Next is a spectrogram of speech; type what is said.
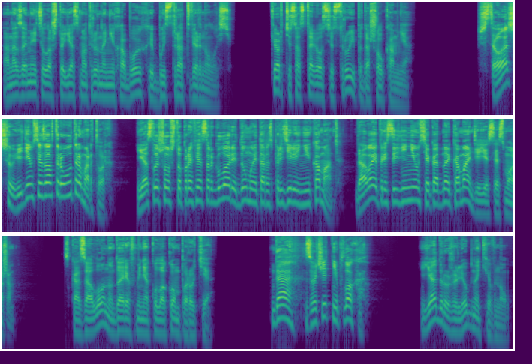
Она заметила, что я смотрю на них обоих, и быстро отвернулась. Кёртис оставил сестру и подошел ко мне. «Что ж, увидимся завтра утром, Артур. Я слышал, что профессор Глори думает о распределении команд. Давай присоединимся к одной команде, если сможем», — сказал он, ударив меня кулаком по руке. «Да, звучит неплохо». Я дружелюбно кивнул.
